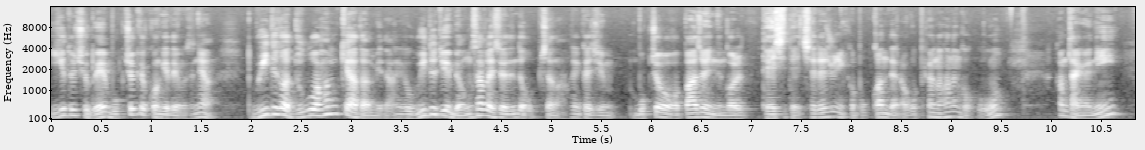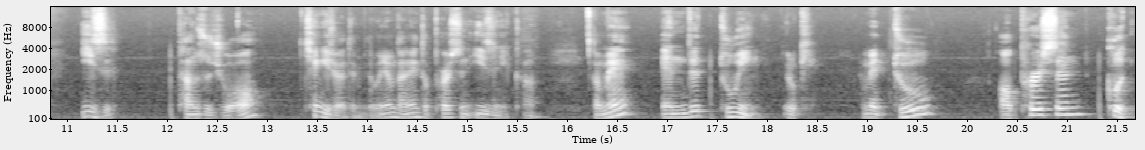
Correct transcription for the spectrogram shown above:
이게 도대체 왜 목적격 관계대명사냐? with가 누구와 함께하다입니다. 그러니까 with 뒤에 명사가 있어야 되는데 없잖아. 그러니까 지금 목적어가 빠져 있는 걸 대시 대체를 해주니까 목관대라고 표현을 하는 거고. 그럼 당연히 is 단수 주어 챙기셔야 됩니다. 왜냐면 당연히 the person is니까. 그다음에 and doing 이렇게. 그다음에 do a person could.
